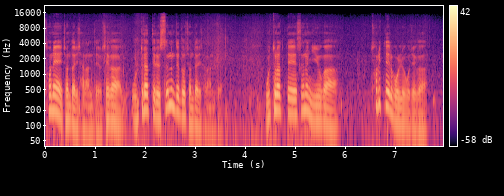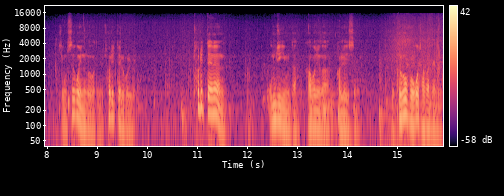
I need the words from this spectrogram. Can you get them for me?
손에 전달이 잘 안 돼요. 제가 울트라대를 쓰는데도 전달이 잘 안 돼요. 울트라대 쓰는 이유가 초리대를 보려고 제가 지금 쓰고 있는 거거든요. 초리대를 보려고. 초리대는 움직입니다. 갑오징어가 걸려 있으면. 그거 보고 잡아내는 거예요.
